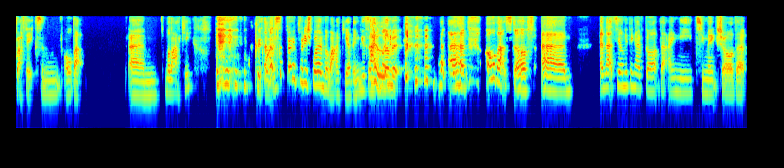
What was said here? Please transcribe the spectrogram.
graphics and all that um malarkey. Good word. That's a very British word, malarkey, I think, it? I love it. um, all that stuff. Um, and that's the only thing I've got that I need to make sure that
